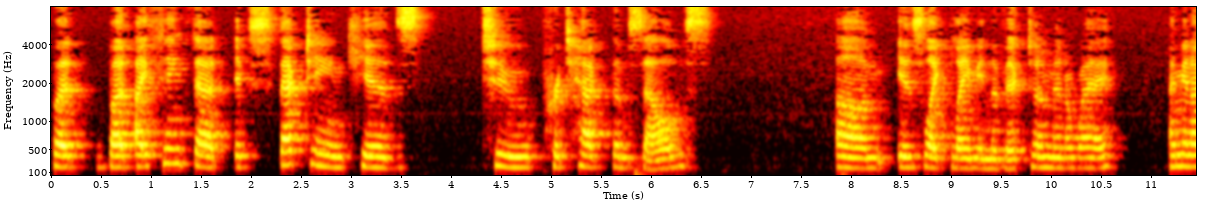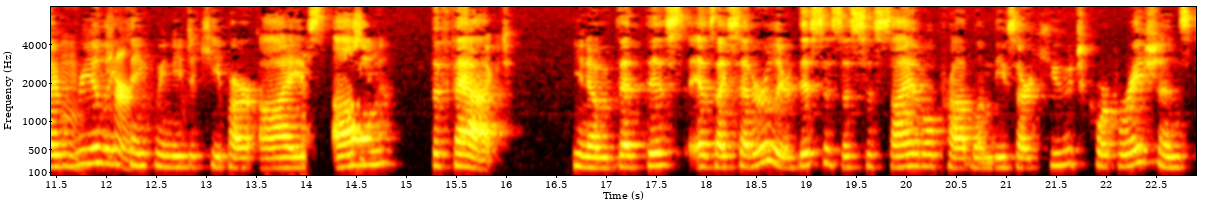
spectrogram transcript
but but I think that expecting kids to protect themselves um, is like blaming the victim in a way. I mean, I mm, really sure. think we need to keep our eyes on the fact, you know, that this, as I said earlier, this is a societal problem. These are huge corporations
